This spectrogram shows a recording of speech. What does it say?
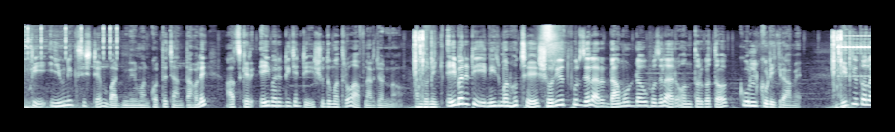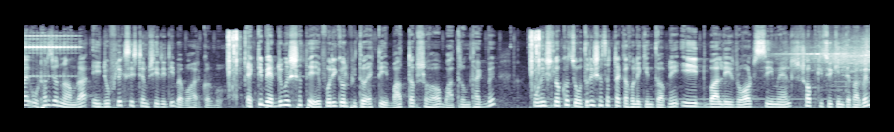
একটি ইউনিক সিস্টেম বাড়ি নির্মাণ করতে চান, তাহলে আজকের এই বাড়ির ডিজাইনটি শুধুমাত্র আপনার জন্য। আন্দনিক এই বাড়িটি নির্মাণ হচ্ছে শরীয়তপুর জেলার ডামুড্ডা উপজেলার অন্তর্গত কুলকুড়ি গ্রামে। দ্বিতীয় তলায় ওঠার জন্য আমরা এই ডুফ্লেক্স সিস্টেম সিঁড়িটি ব্যবহার করব। একটি বেডরুমের সাথে পরিকল্পিত একটি বাথটাব সহ বাথরুম থাকবে। উনিশ লক্ষ চৌত্রিশ হাজার টাকা হলে কিন্তু আপনি ইট, বালি, রড, সিমেন্ট সব কিছুই কিনতে পারবেন।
